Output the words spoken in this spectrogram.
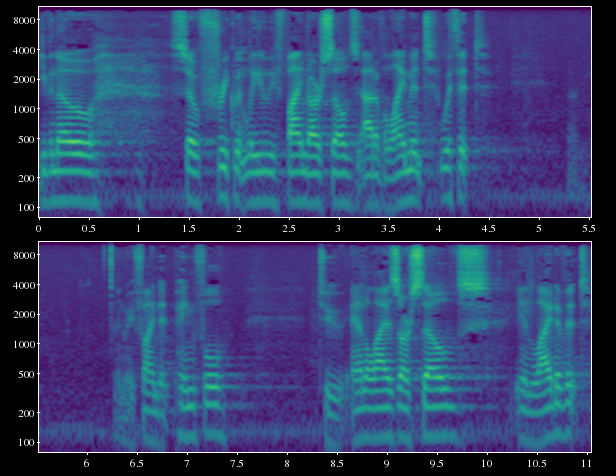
Even though so frequently we find ourselves out of alignment with it, and we find it painful to analyze ourselves in light of it,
